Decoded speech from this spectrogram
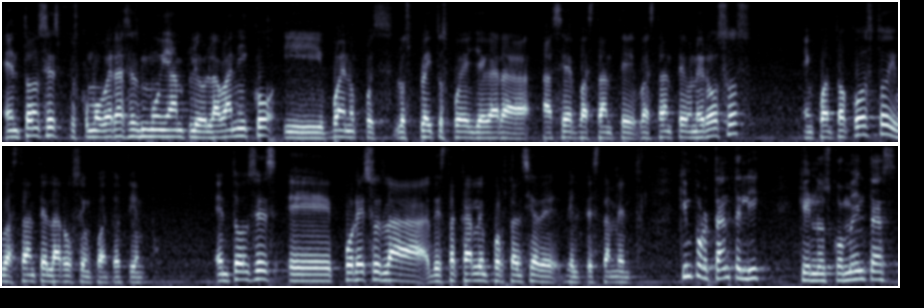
Entonces, pues como verás es muy amplio el abanico y bueno, pues los pleitos pueden llegar a, a ser bastante, bastante onerosos en cuanto a costo y bastante largos en cuanto a tiempo. Entonces, eh, por eso es la, destacar la importancia del testamento. Qué importante, Lick, que nos comentas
